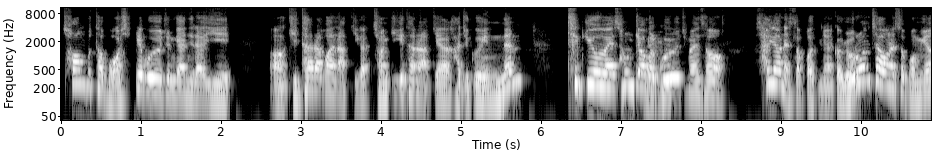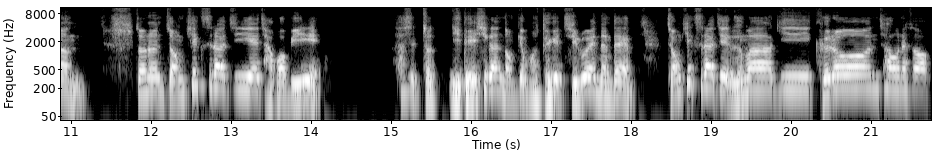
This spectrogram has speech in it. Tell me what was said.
처음부터 멋있게 보여주는 게 아니라 이 어, 기타라고 하는 악기가 전기 기타라는 악기가 가지고 있는 특유의 성격을 네. 보여주면서 살려냈었거든요. 그러니까 이런 차원에서 보면 저는 정키 엑스라지의 작업이 사실 저 이 4시간 넘게 보면서 되게 지루했는데 정키 엑스라지의 음악이 그런 차원에서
